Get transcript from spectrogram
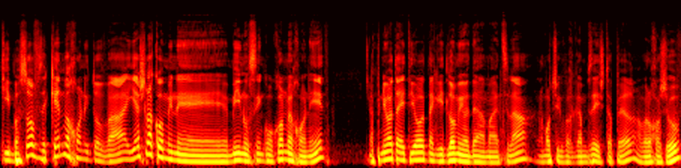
כי בסוף זה כן מכונית טובה, יש לה כל מיני מינוסים כמו כל מכונית. הפניות האיטיות נגיד לא מי יודע מה אצלה, למרות שכבר גם זה השתפר, אבל לא חשוב.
